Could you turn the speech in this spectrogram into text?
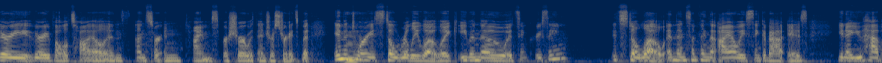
very very volatile and uncertain times for sure with interest rates. But inventory is still really low. Like even though it's increasing, it's still low. And then something that I always think about is you know, you have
